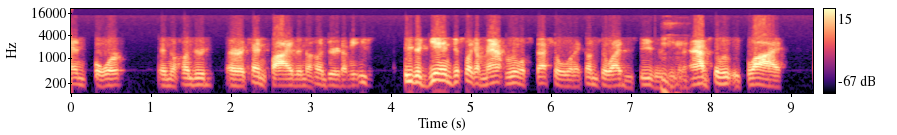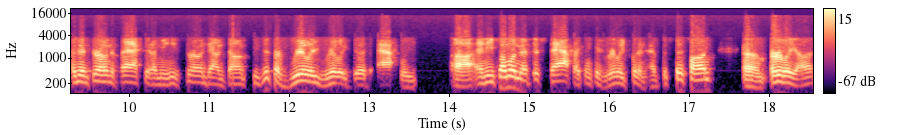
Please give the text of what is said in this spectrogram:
10 4 in the 100 or a ten five in the 100. I mean, he's he's again just like a Matt Rhule special when it comes to wide receivers. Mm-hmm. He can absolutely fly. And then throwing the back that I mean, he's throwing down dunks. He's just a really, really good athlete. Uh, and he's someone that this staff, I think, has really put an emphasis on um, early on.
